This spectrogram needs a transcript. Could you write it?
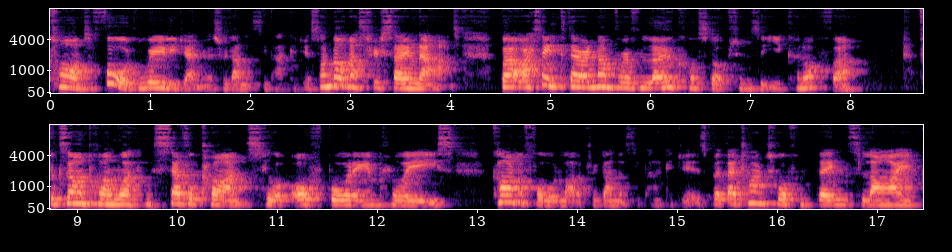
can't afford really generous redundancy packages. So I'm not necessarily saying that. But I think there are a number of low cost options that you can offer for example, I'm working with several clients who are offboarding employees, can't afford large redundancy packages, but they're trying to offer things like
